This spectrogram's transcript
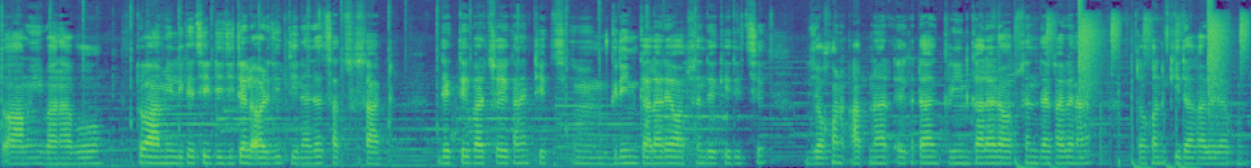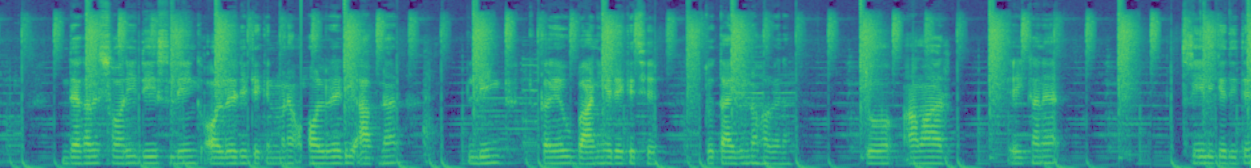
তো আমি বানাবো। তো আমি লিখেছি ডিজিটাল অরিজিৎ তিন হাজার সাতশো ষাট। দেখতেই পাচ্ছ এখানে ঠিক গ্রিন কালারের অপশান দেখিয়ে দিচ্ছে। যখন আপনার এটা গ্রিন কালারের অপশান দেখাবে না, তখন কি দেখাবে দেখুন। দেখাবে sorry this link already taken মানে অলরেডি আপনার লিঙ্ক কেউ বানিয়ে রেখেছে, তো তাই জন্য হবে না। তো আমার এইখানে থ্রি লিখে দিতে।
